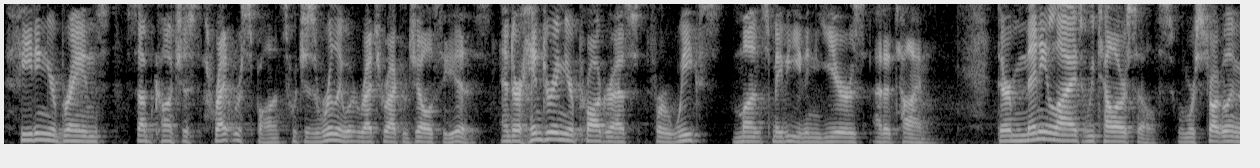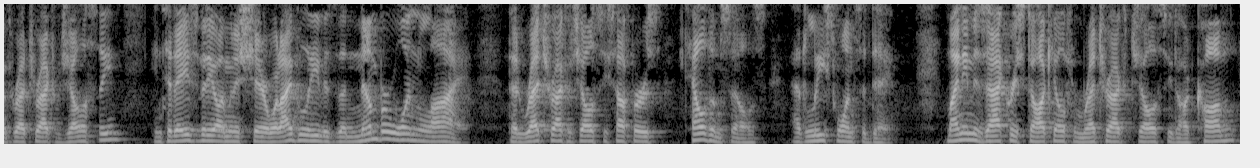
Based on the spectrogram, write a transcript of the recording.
feeding your brain's subconscious threat response, which is really what retroactive jealousy is, and are hindering your progress for weeks, months, maybe even years at a time. There are many lies we tell ourselves when we're struggling with retroactive jealousy. In today's video, I'm going to share what I believe is the number one lie that retroactive jealousy sufferers tell themselves at least once a day. My name is Zachary Stockill from retroactivejealousy.com,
